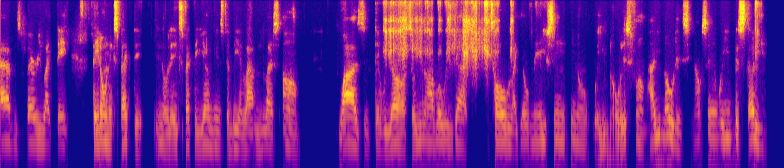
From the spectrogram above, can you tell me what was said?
I have is very like they they don't expect it. You know, they expect the youngins to be a lot less um wise than we are. So you know, I've always got told like, yo, man, you seen, you know, where you know this from? How you know this? You know I'm saying? Where you been studying?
